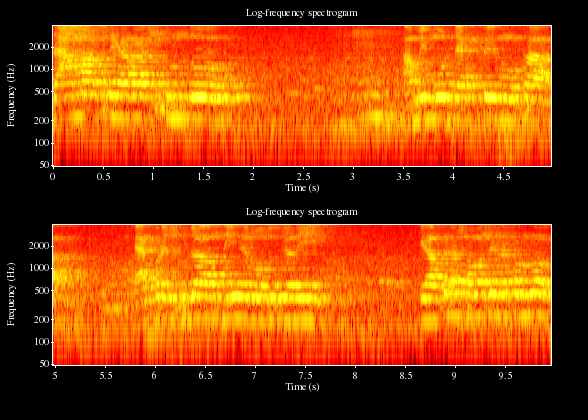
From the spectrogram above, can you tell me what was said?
যে আমার চেহারা সুন্দর, আমি মোট দেখতে মোটা, একবারে সুডাম দিহের অধিকারী। কে আছে না সমাজে এরকম লোক?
